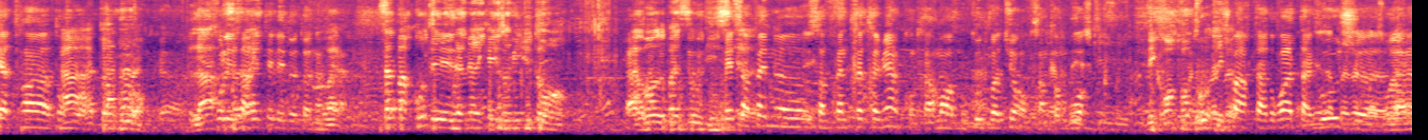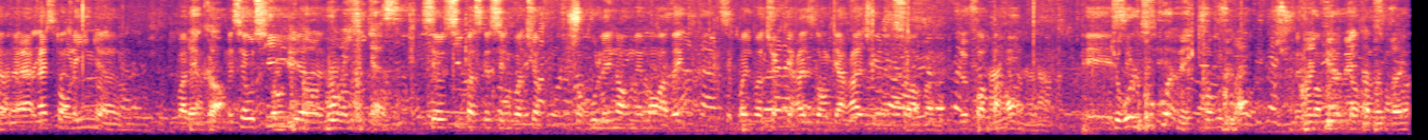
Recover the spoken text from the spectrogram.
4 freins à tambour. Ah, à tambour. il euh, faut les arrêter les deux tonnes. Voilà. Ça, par contre, les Américains, ils ont mis du temps. Avant de passer au disque. Mais ça freine, euh, ça freine très très bien, contrairement à beaucoup de voitures en tambour qui, des grands tambours, qui partent à droite, à gauche, elles restent en ligne. D'accord. Mais c'est aussi, euh, c'est aussi parce que c'est une voiture, je roule énormément avec. C'est pas une voiture qui reste dans le garage et qui sort euh, deux fois par an. Et tu roules beaucoup avec Je roule beaucoup. Je fais pas mal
